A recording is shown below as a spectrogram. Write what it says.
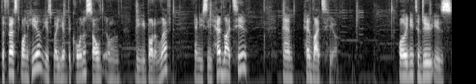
The first one here is where you have the corner solved on the bottom left, and you see headlights here and headlights here. All you need to do is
